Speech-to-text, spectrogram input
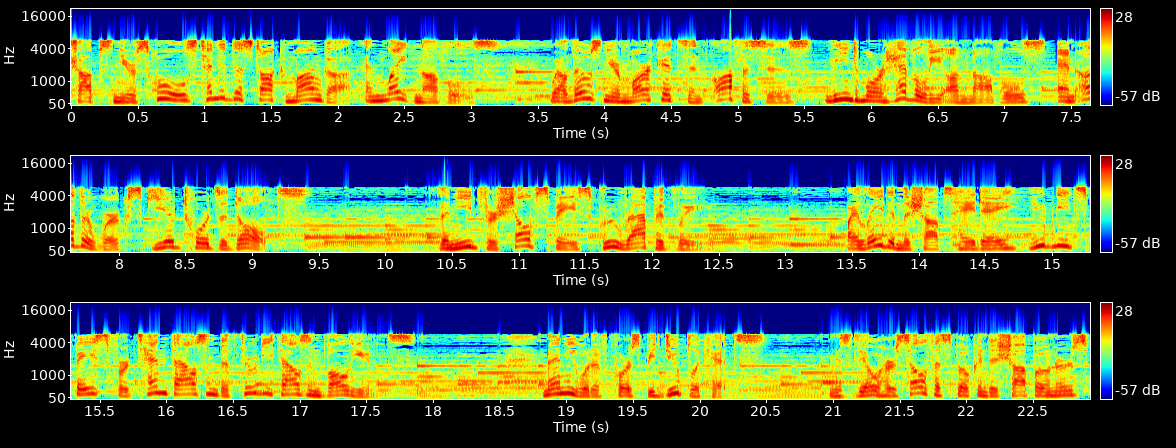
Shops near schools tended to stock manga and light novels, while those near markets and offices leaned more heavily on novels and other works geared towards adults. The need for shelf space grew rapidly, by late in the shop's heyday, you'd need space for 10,000 to 30,000 volumes. Many would, of course, be duplicates. Ms. Liu herself has spoken to shop owners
